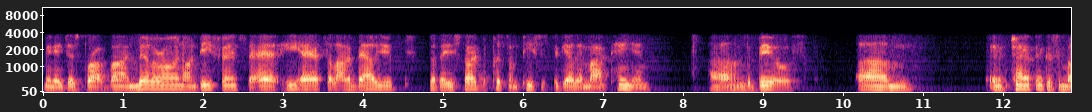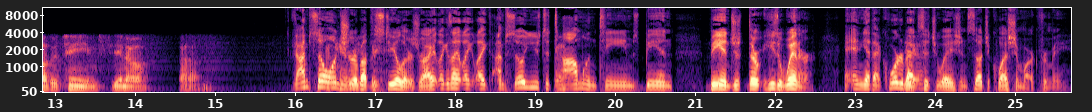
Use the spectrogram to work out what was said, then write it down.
I mean, they just brought Von Miller on on defense. Add, he adds a lot of value. So they started to put some pieces together, in my opinion. Um, the Bills. Um, and I'm trying to think of some other teams. You know. Um, I'm so unsure really about think. the Steelers, right? Like, I like like I'm so used to Tomlin teams being being just he's a winner, and yet that quarterback yeah. situation such a question mark for me.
